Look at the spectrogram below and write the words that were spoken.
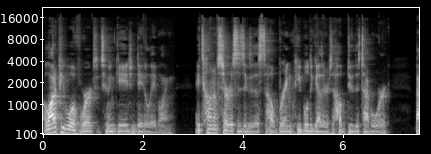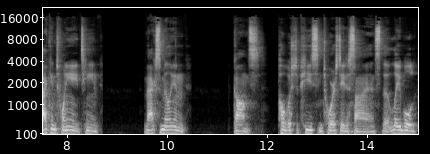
A lot of people have worked to engage in data labeling. A ton of services exist to help bring people together to help do this type of work. Back in 2018, Maximilian Gahntz published a piece in Towards Data Science that labeled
